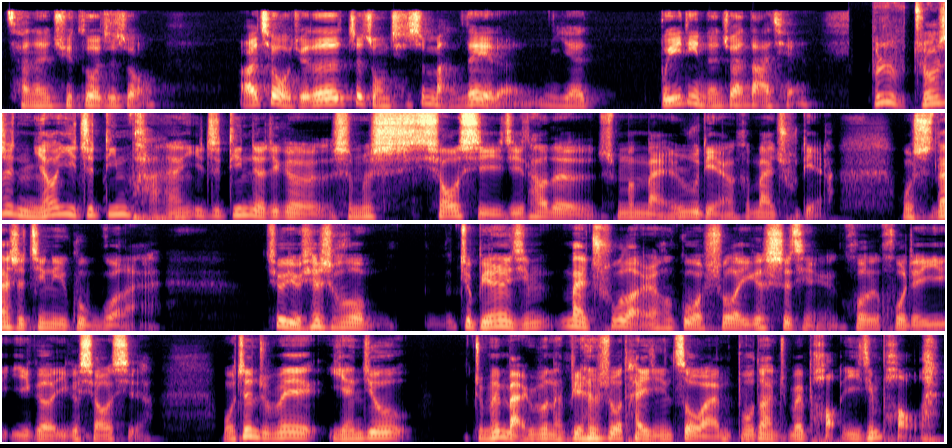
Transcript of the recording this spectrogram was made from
才能去做这种，而且我觉得这种其实蛮累的，也不一定能赚大钱。不是，主要是你要一直盯盘，一直盯着这个什么消息以及它的什么买入点和卖出点，我实在是精力顾不过来。就有些时候，就别人已经卖出了，然后跟我说了一个事情，或或者一一个一个消息，我正准备研究。准备买入呢？别人说他已经做完波段，准备跑，已经跑了。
